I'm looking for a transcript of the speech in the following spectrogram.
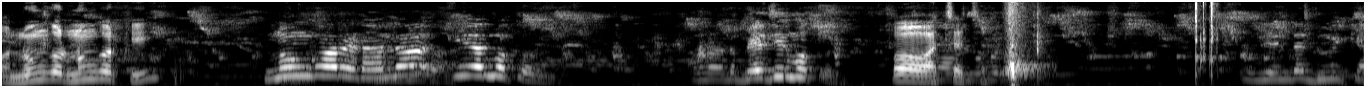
ও নোংর নোংর কি? নোংর এটা হলো ইয়ের হলো বেজির মতোই। ও আচ্ছা আচ্ছা। দুই কে?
